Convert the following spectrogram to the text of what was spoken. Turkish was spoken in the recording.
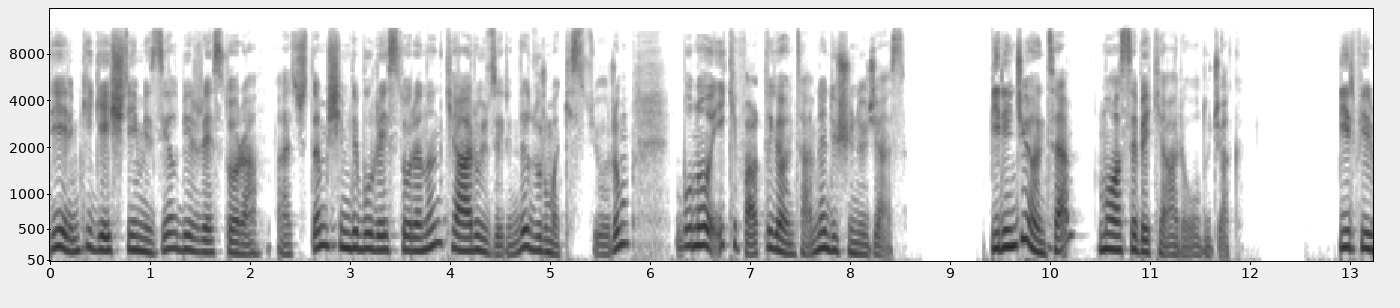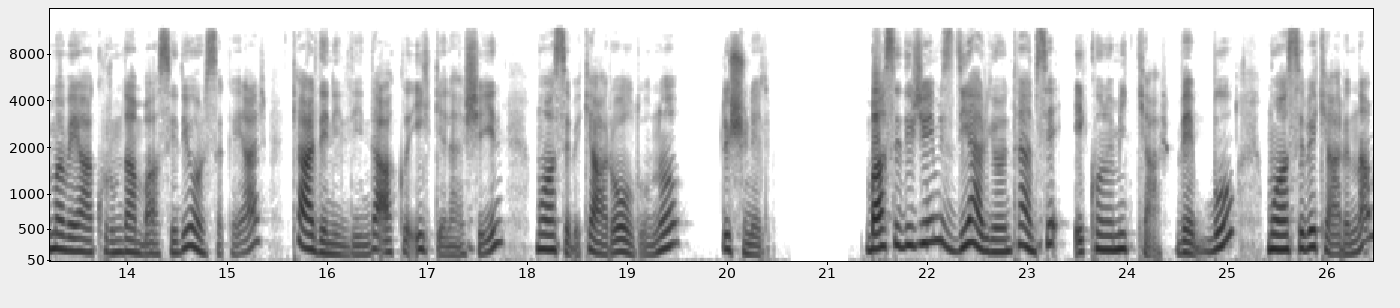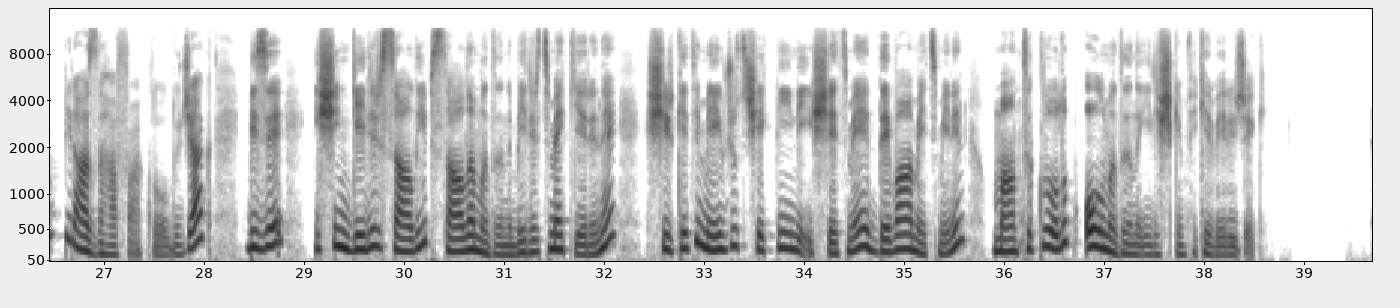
Diyelim ki geçtiğimiz yıl bir restoran açtım. Şimdi bu restoranın karı üzerinde durmak istiyorum. Bunu iki farklı yöntemle düşüneceğiz. Birinci yöntem, muhasebe karı olacak. Bir firma veya kurumdan bahsediyorsak eğer, kar denildiğinde akla ilk gelen şeyin muhasebe karı olduğunu düşünelim. Bahsedeceğimiz diğer yöntem ise ekonomik kar ve bu muhasebe karından biraz daha farklı olacak. Bize işin gelir sağlayıp sağlamadığını belirtmek yerine şirketi mevcut şekliyle işletmeye devam etmenin mantıklı olup olmadığını ilişkin fikir verecek.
